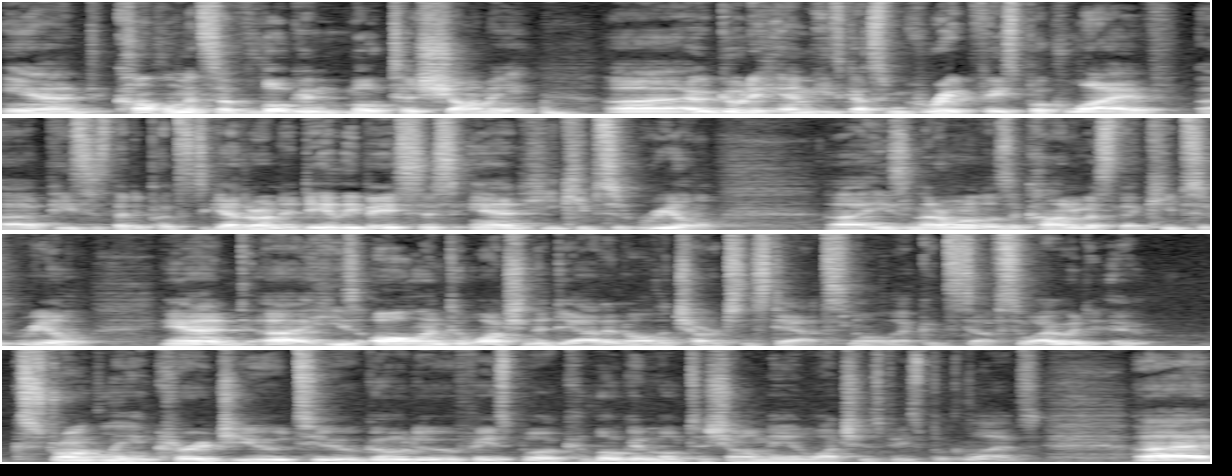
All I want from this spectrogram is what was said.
and compliments of Logan Mohtashami. Uh, I would go to him. He's got some great Facebook Live uh, pieces that he puts together on a daily basis, and he keeps it real. Uh, he's another one of those economists that keeps it real and uh, he's all into watching the data and all the charts and stats and all that good stuff. So I would uh, strongly encourage you to go to Facebook, Logan Mohtashami, and watch his Facebook lives. Uh,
